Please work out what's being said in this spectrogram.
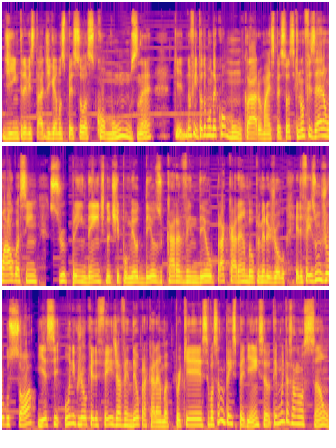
de entrevistar, digamos, pessoas comuns, né? Que, no fim, todo mundo é comum, claro, mas pessoas que não fizeram algo assim surpreendente do tipo, meu Deus, o cara vendeu pra caramba o primeiro jogo. Ele fez um jogo só e esse único jogo que ele fez já vendeu pra caramba. Porque se você não tem experiência, tem muito essa noção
